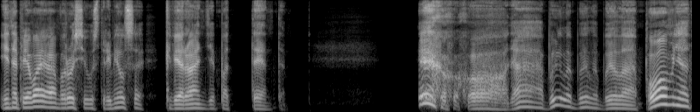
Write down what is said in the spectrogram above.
И, напевая, Амбросий устремился к веранде под тентом. Эх, хо-хо, да, было, было, было. Помнят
